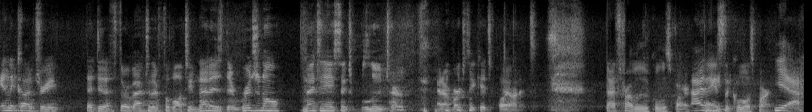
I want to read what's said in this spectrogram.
in the country that did a throwback to their football team. That is the original 1986 blue turf, and our varsity kids play on it. That's probably the coolest part. I think it's the coolest part. yeah.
